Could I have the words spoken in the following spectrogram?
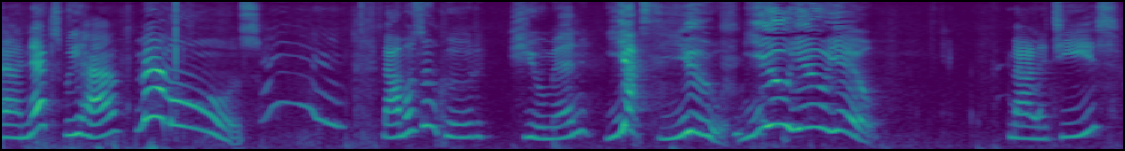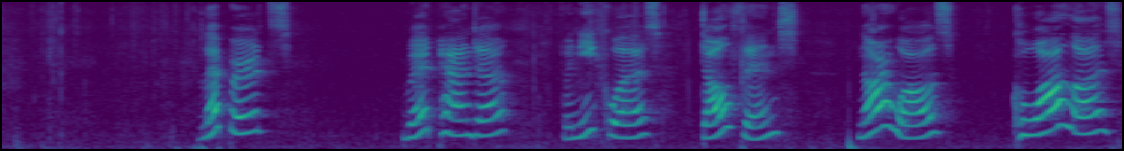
And next we have mammals. Hmm. Mammals include human, yes, you, you, you, you. Manatees, leopards, red panda, boniquas, dolphins, narwhals, koalas,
